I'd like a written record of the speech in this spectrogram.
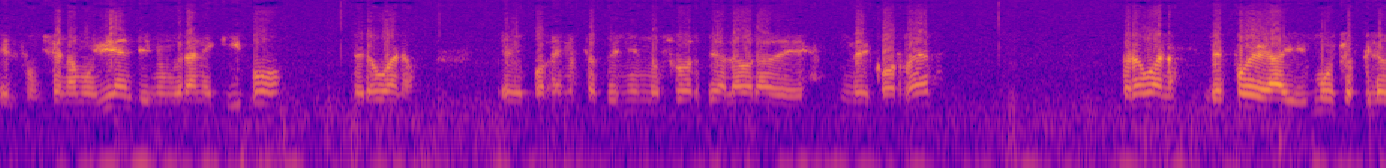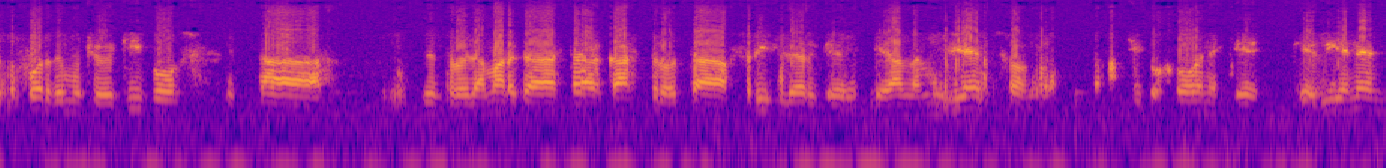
Él funciona muy bien, tiene un gran equipo, pero bueno, eh, por ahí no está teniendo suerte a la hora de, de correr pero bueno, después hay muchos pilotos fuertes, muchos equipos. Está dentro de la marca está Castro, está Frizzler que, andan muy bien, son chicos jóvenes que, que vienen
